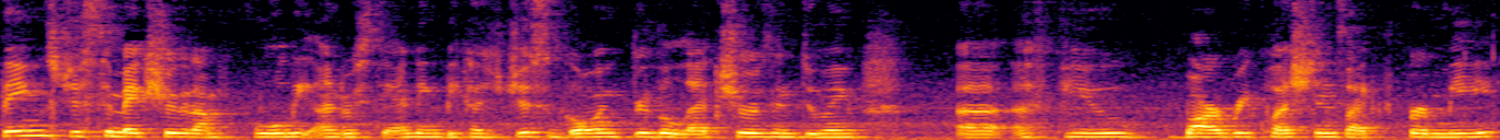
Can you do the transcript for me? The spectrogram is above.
things just to make sure that I'm fully understanding because just going through the lectures and doing uh, a few Barbri questions like for me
